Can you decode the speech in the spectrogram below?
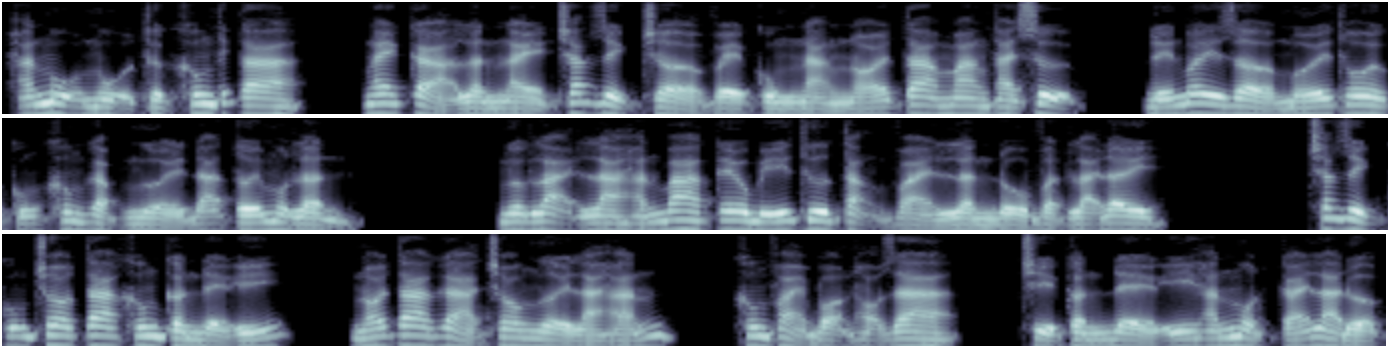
Hắn mụ mụ thực không thích ta, ngay cả lần này chắc dịch trở về cùng nàng nói ta mang thái sự, đến bây giờ mới thôi cũng không gặp người đã tới một lần. Ngược lại là hắn ba kêu bí thư tặng vài lần đồ vật lại đây. Chắc dịch cũng cho ta không cần để ý, nói ta gả cho người là hắn, không phải bọn họ ra, chỉ cần để ý hắn một cái là được.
